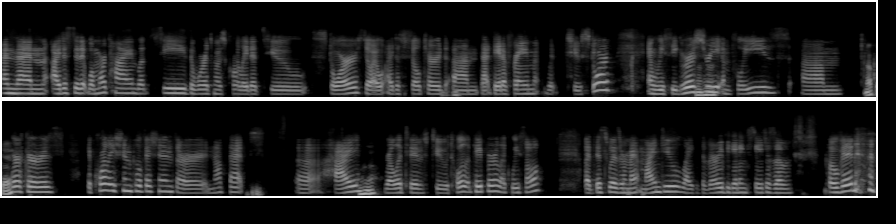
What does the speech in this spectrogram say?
and then I just did it one more time. Let's see the words most correlated to store. So I, I just filtered mm-hmm. um, that data frame with to store, and we see grocery, mm-hmm. employees, um, okay. workers. The correlation coefficients are not that uh, high mm-hmm. relative to toilet paper, like we saw. But this was, mind you, like the very beginning stages of COVID,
